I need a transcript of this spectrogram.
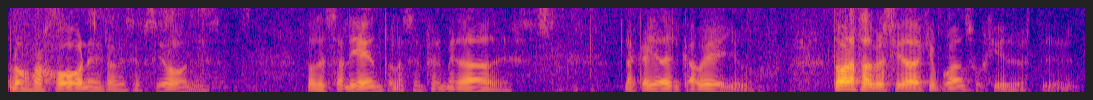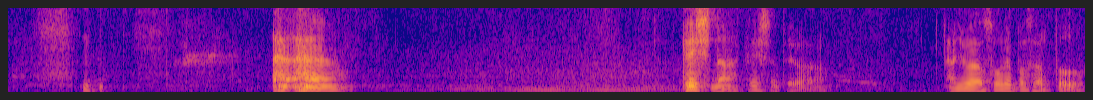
los bajones, las decepciones, los desalientos, las enfermedades, la caída del cabello, todas las adversidades que puedan surgir. Este. Krishna, Krishna te va a ayudar a sobrepasar todo.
